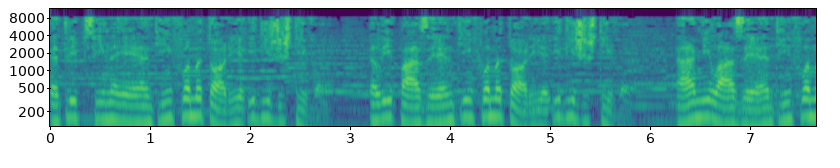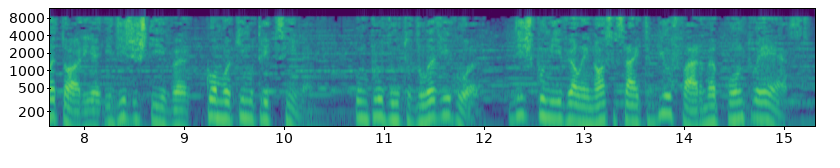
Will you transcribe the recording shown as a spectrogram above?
A tripsina é anti-inflamatória e digestiva. A lipase é anti-inflamatória e digestiva. A amilase é anti-inflamatória e digestiva, como a quimotripsina. Um produto de Lavigor. Disponível em nosso site biofarma.es.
